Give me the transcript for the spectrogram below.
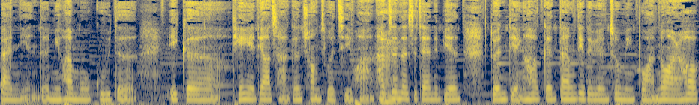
半年的迷幻蘑菇的一个田野调查跟创作计划。他真的是在那边蹲点，然后跟当地的原住民布瓦诺，然后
